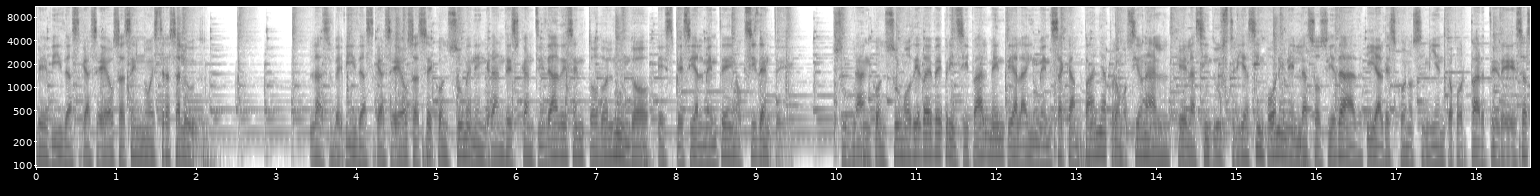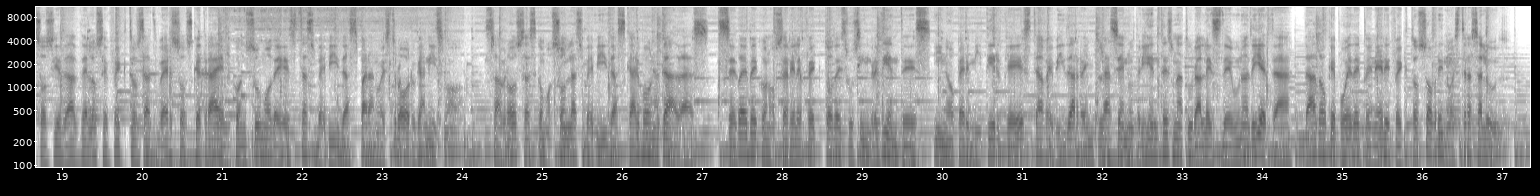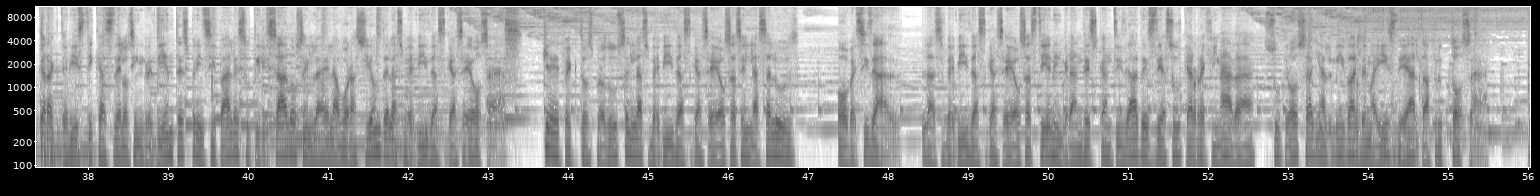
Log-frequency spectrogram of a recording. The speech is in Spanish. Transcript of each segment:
bebidas gaseosas en nuestra salud. Las bebidas gaseosas se consumen en grandes cantidades en todo el mundo, especialmente en Occidente. Su gran consumo debe principalmente a la inmensa campaña promocional que las industrias imponen en la sociedad y al desconocimiento por parte de esa sociedad de los efectos adversos que trae el consumo de estas bebidas para nuestro organismo. Sabrosas como son las bebidas carbonatadas, se debe conocer el efecto de sus ingredientes y no permitir que esta bebida reemplace nutrientes naturales de una dieta, dado que puede tener efectos sobre nuestra salud. Características de los ingredientes principales utilizados en la elaboración de las bebidas gaseosas. ¿Qué efectos producen las bebidas gaseosas en la salud? Obesidad. Las bebidas gaseosas tienen grandes cantidades de azúcar refinada, sucrosa y almíbar de maíz de alta fructosa.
